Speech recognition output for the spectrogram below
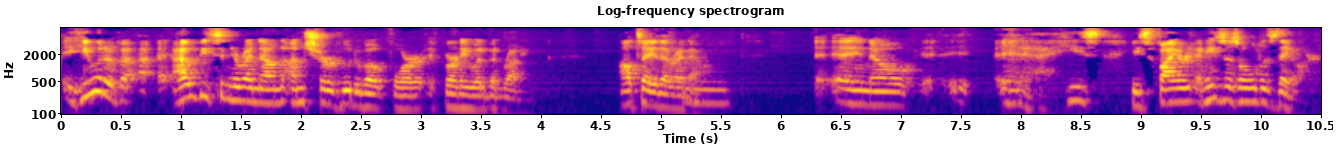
he would have. I, would be sitting here right now, unsure who to vote for if Bernie would have been running. I'll tell you that right now. Mm. You know, he's he's fired, and he's as old as they are.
